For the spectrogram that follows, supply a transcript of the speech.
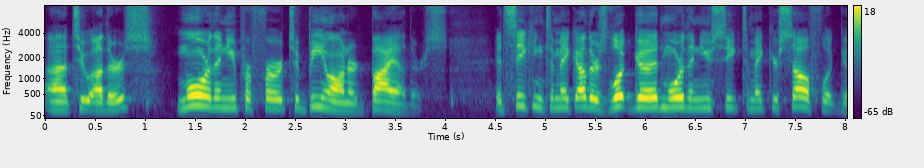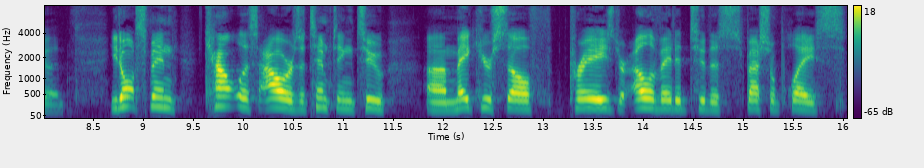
uh, to others more than you prefer to be honored by others. It's seeking to make others look good more than you seek to make yourself look good. You don't spend countless hours attempting to uh, make yourself praised or elevated to this special place.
